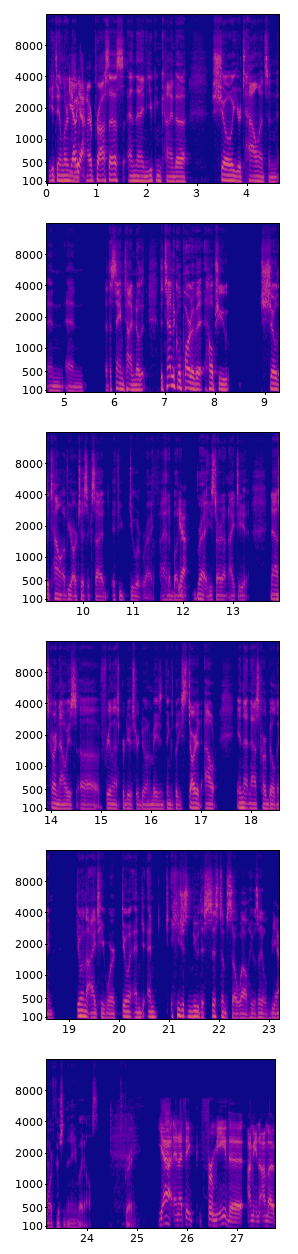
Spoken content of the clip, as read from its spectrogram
You get to learn yeah, the yeah. entire process, and then you can kind of show your talents and and and at the same time know that the technical part of it helps you show the talent of your artistic side if you do it right. I had a buddy, yeah. Brett, he started out in IT at NASCAR. Now he's a freelance producer doing amazing things, but he started out in that NASCAR building doing the IT work, doing, and, and he just knew the system so well. He was able to be more efficient than anybody else. It's great. Yeah. And I think for me, the, I mean, I'm a,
